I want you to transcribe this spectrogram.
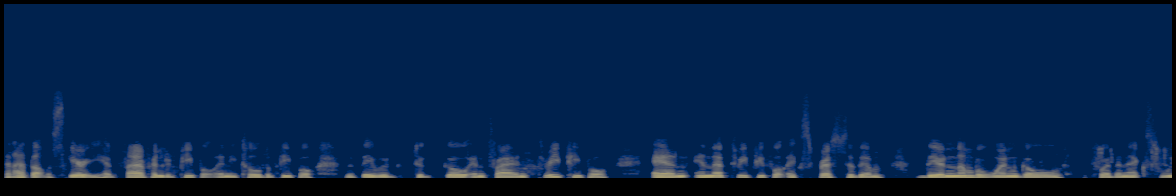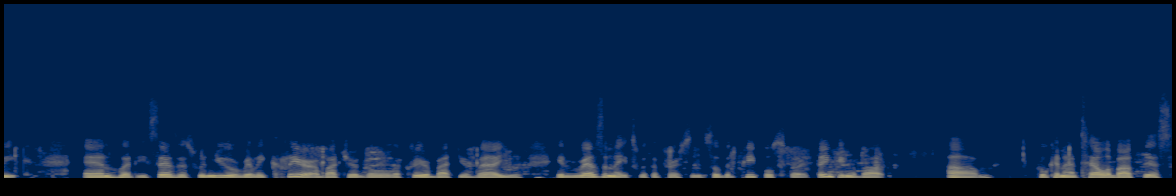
that I thought was scary. He had 500 people, and he told the people that they were to go and find three people, and and that three people express to them their number one goal for the next week. And what he says is when you are really clear about your goal or clear about your value, it resonates with the person so that people start thinking about um, who can I tell about this?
